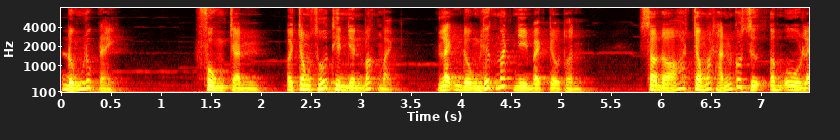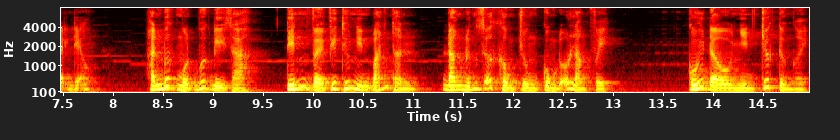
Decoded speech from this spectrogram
Đúng lúc này, Phùng Trần ở trong số thiên nhân Bắc Mạch Lạnh đùng liếc mắt nhìn Bạch Tiểu Thuần. Sau đó trong mắt hắn có sự âm u lạnh lẽo. Hắn bước một bước đi ra, Tiến về phía thiếu niên bán thần Đang đứng giữa không trung cùng Đỗ Lăng Phi. Cúi đầu nhìn trước từng người.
